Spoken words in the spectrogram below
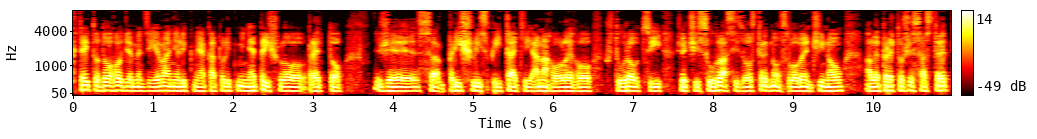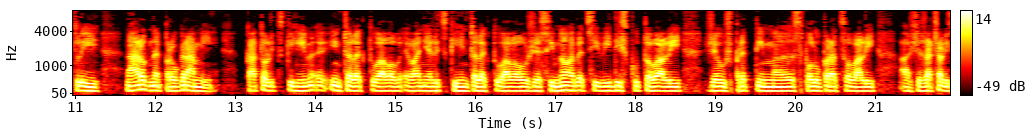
k tejto dohode medzi evanelikmi a katolikmi neprišlo preto, že sa prišli spýtať Jana Holeho štúrovci, že či súhlasí so strednou Slovenčinou, ale pretože sa stretli národné programy katolických intelektuálov, evangelických intelektuálov, že si mnohé veci vydiskutovali, že už predtým e, spolupracovali a že začali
